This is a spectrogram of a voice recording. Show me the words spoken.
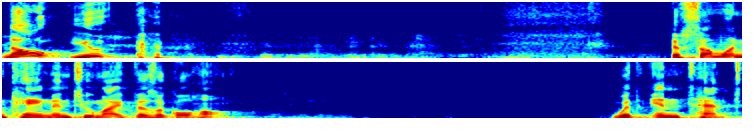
No, you. if someone came into my physical home with intent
